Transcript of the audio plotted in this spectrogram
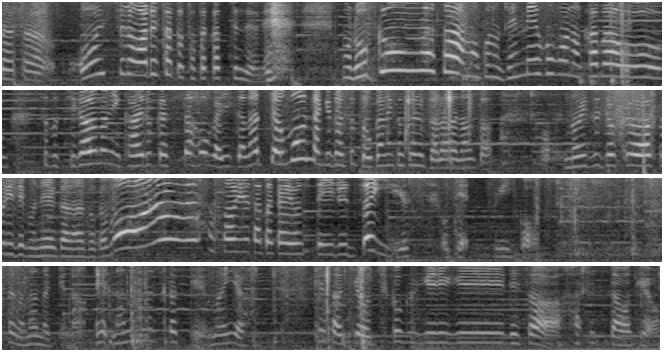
今さ音質の悪さと戦ってんだよね。もう録音はさもうこの全面保護のカバーをちょっと違うのに変えるかした方がいいかなって思うんだけどちょっとお金かかるからなんかノイズ除去アプリでもねえかなとかもうそういう戦いをしているぞい。よし OK 次行こう。そういえばなんだっけな。え何の話だっけ？まあいいや。今朝今日遅刻ギリギリでさ走ったわけよ。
